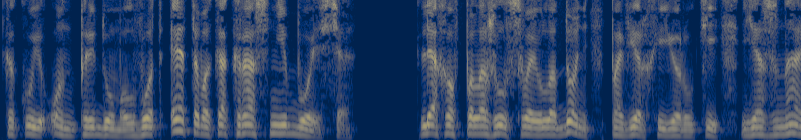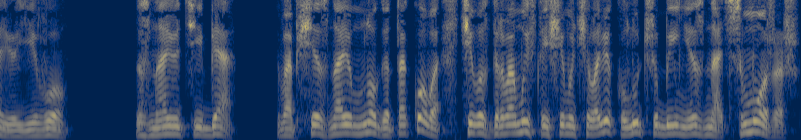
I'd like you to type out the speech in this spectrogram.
какую он придумал? Вот этого как раз не бойся. Ляхов положил свою ладонь поверх ее руки. «Я знаю его, знаю тебя. Вообще знаю много такого, чего здравомыслящему человеку лучше бы и не знать. Сможешь.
